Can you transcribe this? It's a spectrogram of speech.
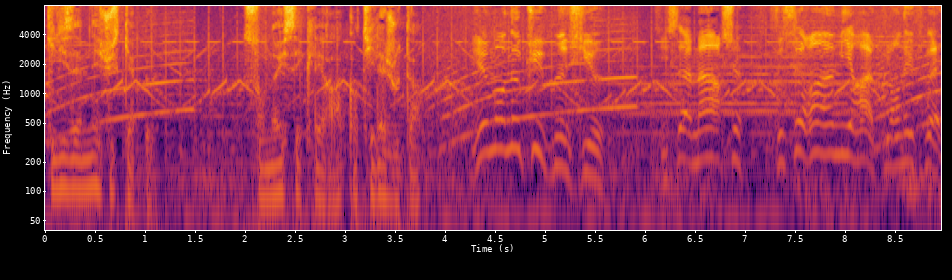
qui les amenait jusqu'à eux. Son œil s'éclaira quand il ajouta Je m'en occupe, monsieur. Si ça marche, ce sera un miracle, en effet.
